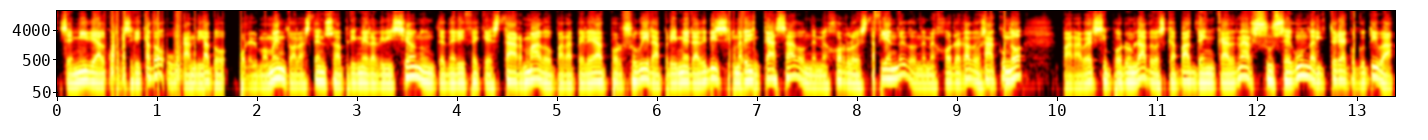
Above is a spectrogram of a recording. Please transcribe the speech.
Se mide al cuarto clasificado, un candidato por el momento al ascenso a Primera División, un Tenerife que está armado para pelear por subir a Primera División en casa, donde mejor lo está haciendo y donde mejor grado está acundo, para ver si por un lado es capaz de encadenar su segunda victoria consecutiva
